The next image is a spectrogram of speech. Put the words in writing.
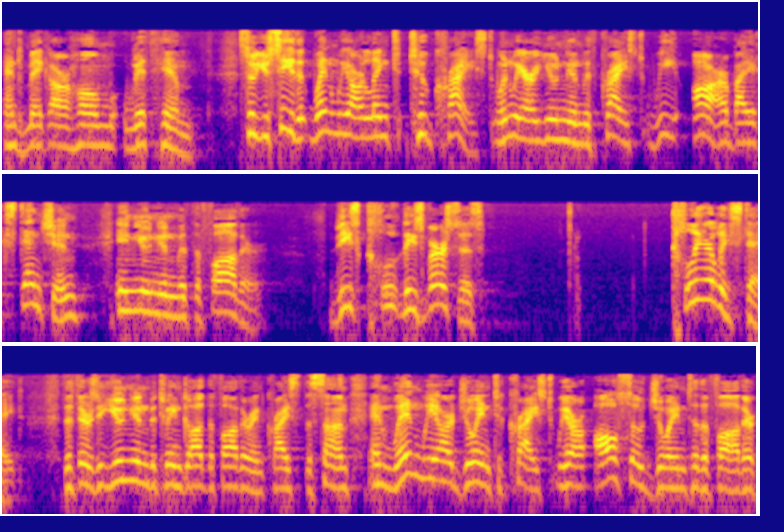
and make our home with him. So you see that when we are linked to Christ, when we are in union with Christ, we are, by extension, in union with the Father. These, cl- these verses clearly state that there's a union between God the Father and Christ the Son. And when we are joined to Christ, we are also joined to the Father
